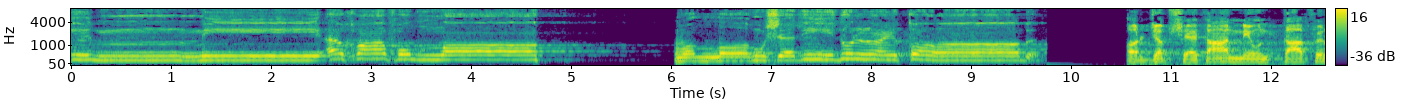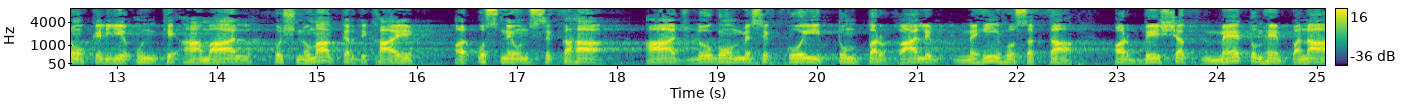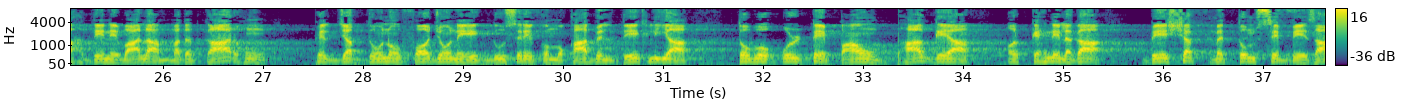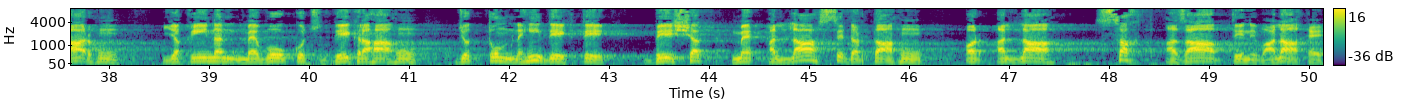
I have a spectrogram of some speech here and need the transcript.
ترون إني أخاف الله والله شديد العقاب. اور جب شیطان نے ان کافروں کے لیے ان کے اعمال خوشنما کر دکھائے اور اس نے ان سے کہا، آج لوگوں میں سے کوئی تم پر غالب نہیں ہو سکتا اور بے شک میں تمہیں پناہ دینے والا مددگار ہوں۔ پھر جب دونوں فوجوں نے ایک دوسرے کو مقابل دیکھ لیا، تو وہ الٹے پاؤں بھاگ گیا اور کہنے لگا، بے شک میں تم سے بیزار ہوں، یقیناً میں وہ کچھ دیکھ رہا ہوں جو تم نہیں دیکھتے، بے شک میں اللہ سے ڈرتا ہوں اور اللہ سخت عذاب دینے والا ہے۔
